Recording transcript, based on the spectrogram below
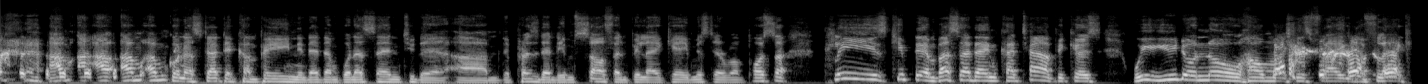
I'm, I, I'm I'm gonna start a campaign that I'm gonna send to the um the president himself and be like, Hey, Mr. Ramaphosa, please keep the ambassador in Qatar because we you don't know how much he's flying the flag.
